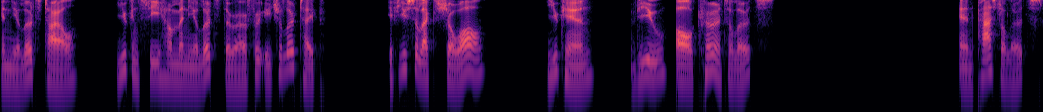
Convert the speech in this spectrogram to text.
in the Alerts tile, you can see how many alerts there are for each alert type. If you select Show All, you can view all current alerts and past alerts,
